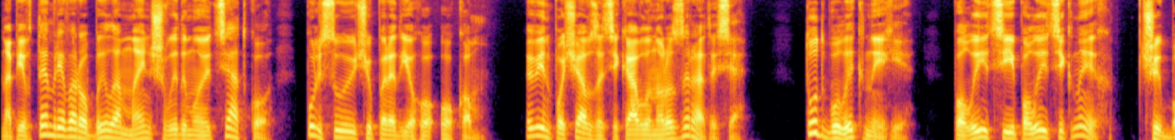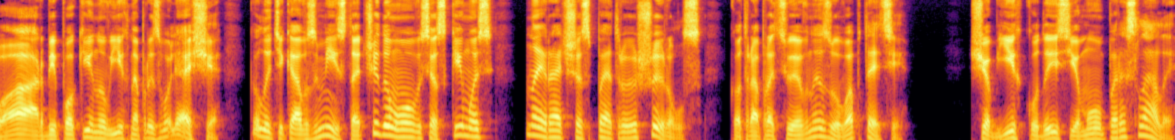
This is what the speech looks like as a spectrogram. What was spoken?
Напівтемрява робила менш видимою цятку, пульсуючи перед його оком. Він почав зацікавлено роззиратися. Тут були книги, полиці і полиці книг. Чи Барбі покинув їх на призволяще, коли тікав з міста, чи домовився з кимось найрадше з Петрою Ширлс, котра працює внизу в аптеці, щоб їх кудись йому переслали.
